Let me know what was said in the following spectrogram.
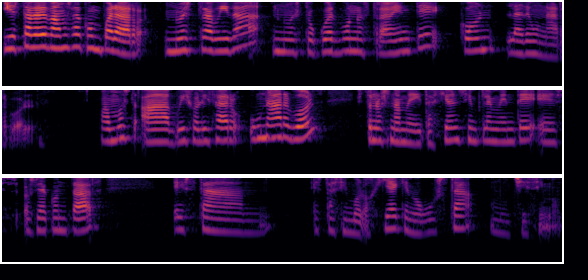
Y esta vez vamos a comparar nuestra vida, nuestro cuerpo, nuestra mente con la de un árbol. Vamos a visualizar un árbol. Esto no es una meditación, simplemente es, os voy a contar esta, esta simbología que me gusta muchísimo.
